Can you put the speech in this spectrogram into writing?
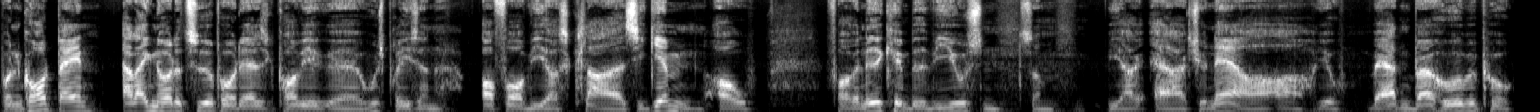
på den korte bane er der ikke noget, der tyder på, at det skal påvirke øh, huspriserne, og får vi også klaret os igennem, og får vi nedkæmpet virusen, som vi er aktionærer, og jo verden bør håbe på,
